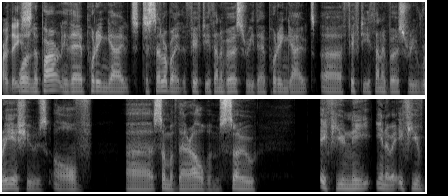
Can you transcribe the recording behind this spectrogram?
are they? Well, st- and apparently they're putting out to celebrate the 50th anniversary. They're putting out uh, 50th anniversary reissues of uh, some of their albums. So if you need, you know, if you've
